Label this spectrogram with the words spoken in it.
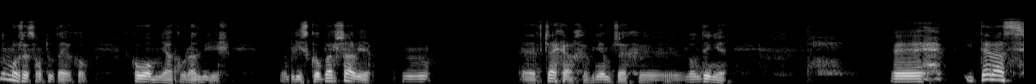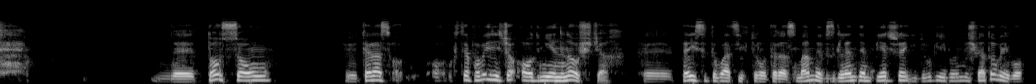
No może są tutaj koło, koło mnie akurat gdzieś blisko w Warszawie, mm, e, w Czechach, w Niemczech, e, w Londynie. I teraz E, to są, e, teraz chcę powiedzieć o odmiennościach e, tej sytuacji, którą teraz mamy względem I i II wojny światowej, bo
